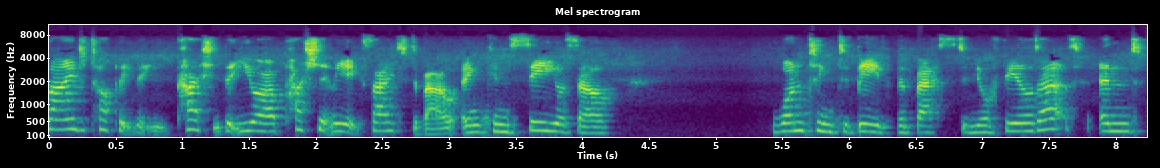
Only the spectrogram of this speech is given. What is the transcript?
find a topic that you passion that you are passionately excited about and can see yourself wanting to be the best in your field at and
